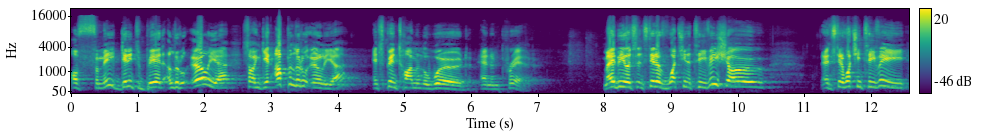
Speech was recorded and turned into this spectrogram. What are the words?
of, for me, getting to bed a little earlier so I can get up a little earlier and spend time in the Word and in prayer. Maybe it's instead of watching a TV show, instead of watching TV,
